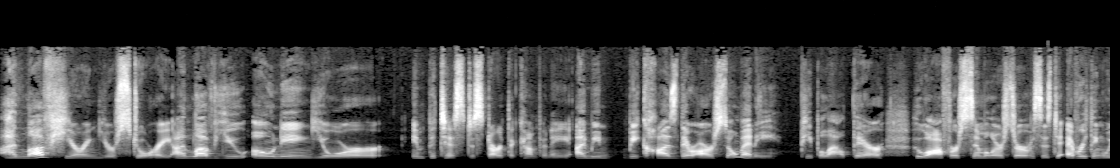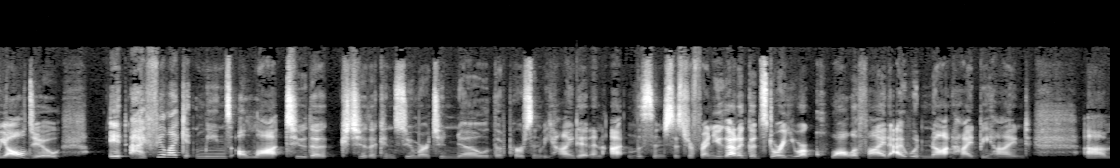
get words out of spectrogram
I love hearing your story. I love you owning your impetus to start the company. I mean, because there are so many people out there who offer similar services to everything we all do, it I feel like it means a lot to the to the consumer to know the person behind it. And I, listen, sister friend, you got a good story. You are qualified. I would not hide behind. Um,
